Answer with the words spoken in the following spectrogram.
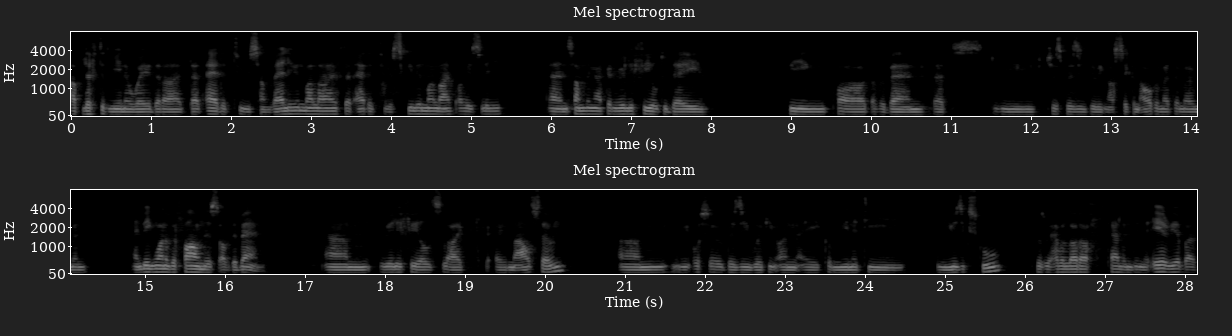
uplifted me in a way that I that added to some value in my life, that added to a skill in my life, obviously, and something I can really feel today. Being part of a band that we're just busy doing our second album at the moment, and being one of the founders of the band, um, really feels like a milestone um, we're also busy working on a community music school because we have a lot of talent in the area, but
